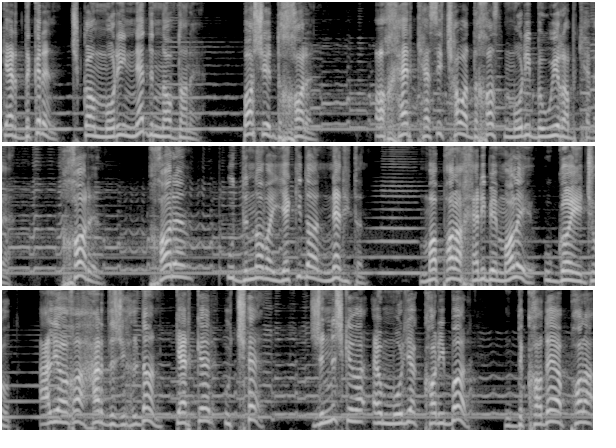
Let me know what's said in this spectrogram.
گر دکرن چکا موری ند نافدانه باشه دخارن. آخر کسی چوا دخواست موری به وی را بکوه. خارن. خارن او دناوا یکی دا ندیتن. ما پارا خریب ماله او گای جود. علی آقا هر دجی هلدان کرکر او چه؟ و او موریا کاریبار دکاده پارا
